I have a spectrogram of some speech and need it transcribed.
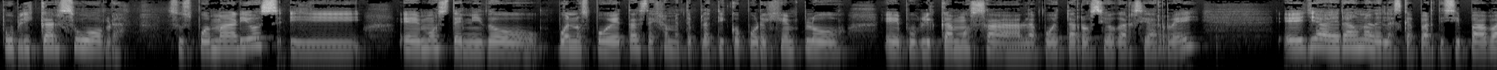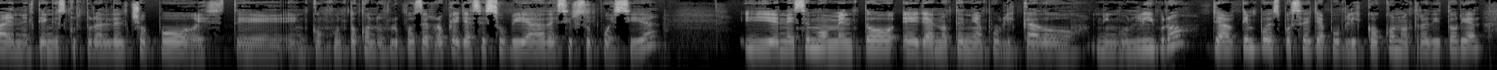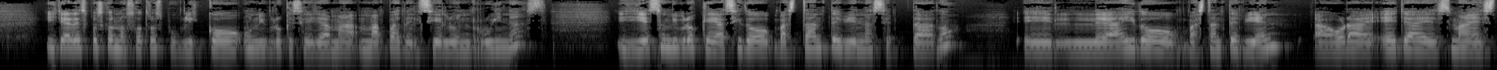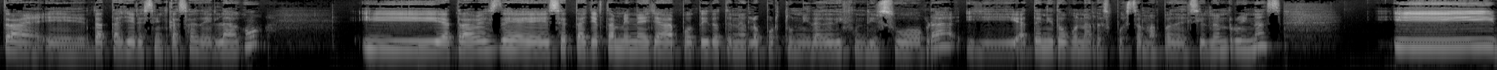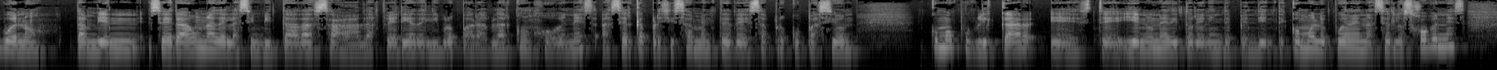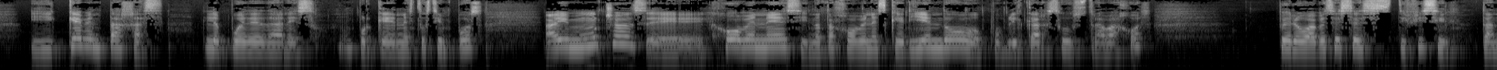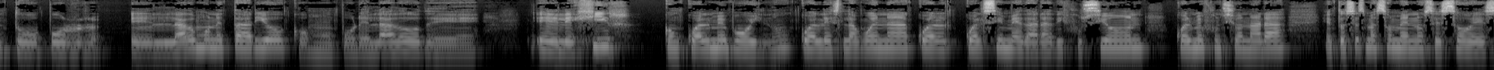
publicar su obra, sus poemarios y hemos tenido buenos poetas. Déjame te platico, por ejemplo, eh, publicamos a la poeta Rocío García Rey ella era una de las que participaba en el Tianguis Cultural del Chopo, este, en conjunto con los grupos de rock. Ella se subía a decir su poesía y en ese momento ella no tenía publicado ningún libro. Ya tiempo después ella publicó con otra editorial y ya después con nosotros publicó un libro que se llama Mapa del Cielo en Ruinas y es un libro que ha sido bastante bien aceptado eh, le ha ido bastante bien. Ahora ella es maestra, eh, da talleres en Casa del Lago y a través de ese taller también ella ha podido tener la oportunidad de difundir su obra y ha tenido buena respuesta a Mapa del Cielo en Ruinas. Y bueno, también será una de las invitadas a la Feria del Libro para hablar con jóvenes acerca precisamente de esa preocupación cómo publicar este y en una editorial independiente, cómo le pueden hacer los jóvenes y qué ventajas le puede dar eso, porque en estos tiempos hay muchos eh, jóvenes y no tan jóvenes queriendo publicar sus trabajos, pero a veces es difícil, tanto por el lado monetario como por el lado de elegir con cuál me voy, ¿no? ¿Cuál es la buena? ¿Cuál, cuál sí me dará difusión? ¿Cuál me funcionará? Entonces, más o menos eso es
